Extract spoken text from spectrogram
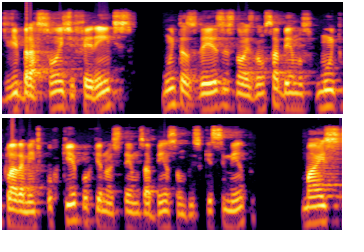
de vibrações diferentes. Muitas vezes nós não sabemos muito claramente por quê, porque nós temos a bênção do esquecimento, mas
